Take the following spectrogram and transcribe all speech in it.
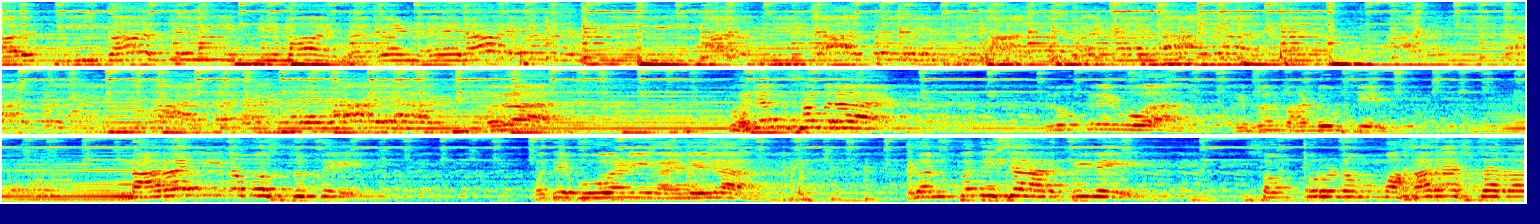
आरती गाजली ती माझ्या गणरायाची. आरती गाजली ती माझ्या गणरायाची. आरती गाजली ती माझ्या गणरायाची. बघा भजन सम्राट लोकरे बुवा हे पण भांडूपचे नारायण नमस्तुते मध्ये बुवानी गायलेल्या गणपतीच्या आरतीने संपूर्ण महाराष्ट्राला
